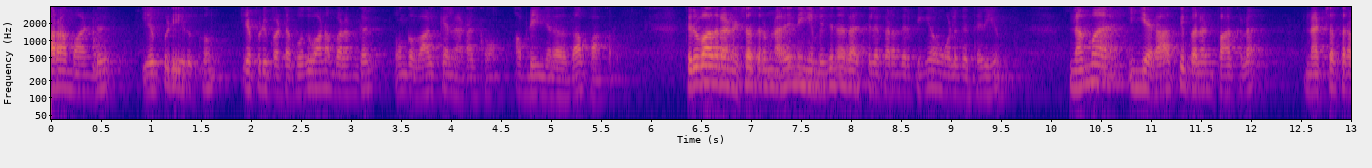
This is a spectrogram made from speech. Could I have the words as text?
ஆறாம் ஆண்டு எப்படி இருக்கும் எப்படிப்பட்ட பொதுவான பலன்கள் உங்கள் வாழ்க்கையில் நடக்கும் அப்படிங்கிறத தான் பார்க்குறோம். திருவாதிர நட்சத்திரம்னாலே நீங்கள் மிதின ராசியில் பிறந்திருப்பீங்க உங்களுக்கு தெரியும். நம்ம இங்கே ராசி பலன் பார்க்கல நட்சத்திர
